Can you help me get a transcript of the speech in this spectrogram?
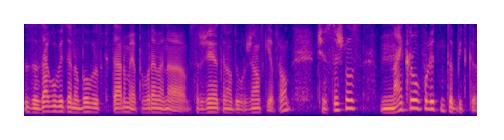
за загубите на българската армия по време на сраженията на Доброжанския фронт, че всъщност най-кръвополитната битка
